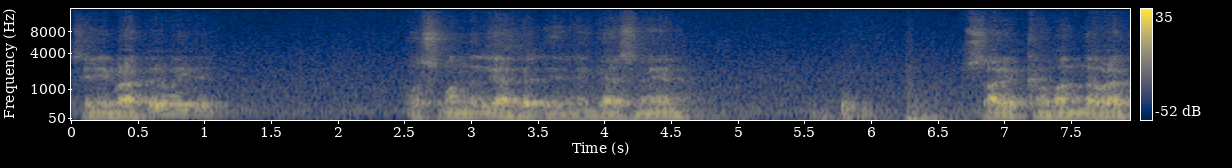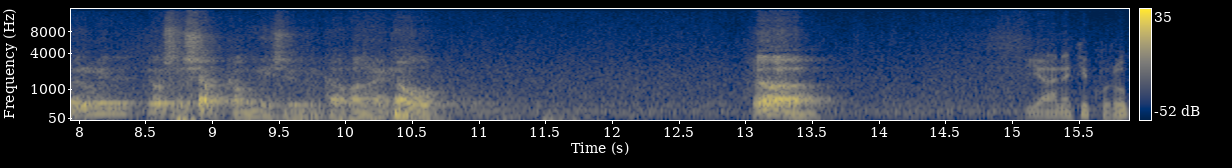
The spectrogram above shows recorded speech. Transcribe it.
Seni bırakır mıydı? Osmanlı kıyafetlerine gezmeye sarık kafanda bırakır mıydı? Yoksa şapka mı geçirirdi kafana kavuk? Değil mi? Diyaneti kurup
